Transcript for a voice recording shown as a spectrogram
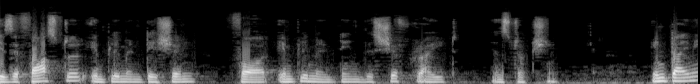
is a implementation for original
